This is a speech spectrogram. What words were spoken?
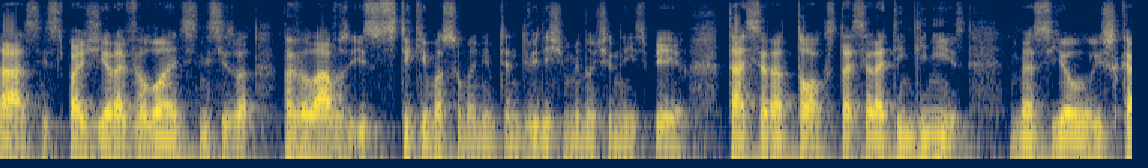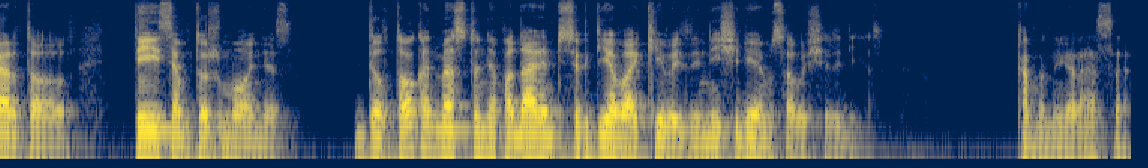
tas, jis, pažiūrėjau, yra vėluojantis, nes jis vat, pavėlavus į susitikimą su manim ten 20 minučių neįspėjo. Tas yra toks, tas yra tinginys. Mes jau iš karto teisiam to žmonės. Dėl to, kad mes to nepadarėm tiesiog Dievo akivaizdai, neišlėjom savo širdies. Ką manai, Rasa?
